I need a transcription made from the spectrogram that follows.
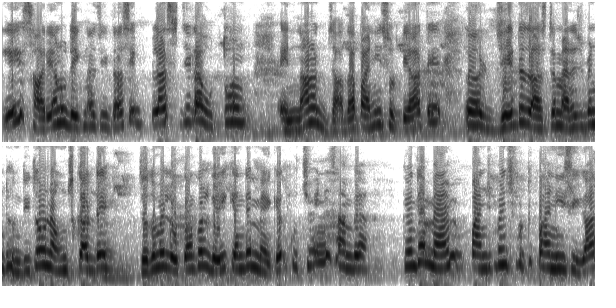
ਇਹ ਸਾਰਿਆਂ ਨੂੰ ਦੇਖਣਾ ਚਾਹੀਦਾ ਸੀ। ਪਲੱਸ ਜਿਹੜਾ ਉਤੋਂ ਇੰਨਾ ਜ਼ਿਆਦਾ ਪਾਣੀ ਸੁੱਟਿਆ ਤੇ ਜੇ ਡਿਜ਼ਾਸਟਰ ਮੈਨੇਜਮੈਂਟ ਹੁੰਦੀ ਤਾਂ ਅਨਾਉਂਸ ਕਰਦੇ। ਜਦੋਂ ਮੈਂ ਲੋਕਾਂ ਕੋਲ ਗਈ ਕਹਿੰਦੇ ਮੈਂ ਕਿਹਾ ਕੁਝ ਵੀ ਨਹੀਂ ਸੰਭਿਆ। ਕਹਿੰਦੇ ਮੈਮ 5-5 ਫੁੱਟ ਪਾਣੀ ਸੀਗਾ।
